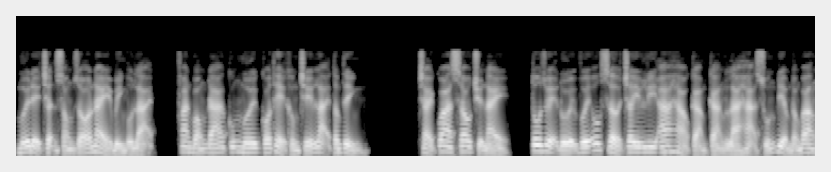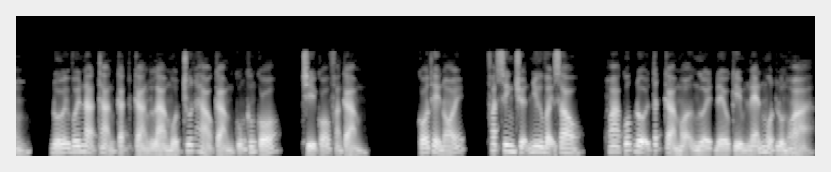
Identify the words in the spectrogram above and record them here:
mới để trận sóng gió này bình ổn lại, fan bóng đá cũng mới có thể khống chế lại tâm tình. Trải qua sau chuyện này, Tô Duệ đối với Ốc Sở A hảo cảm càng là hạ xuống điểm đóng băng, đối với nạt thản cặt càng là một chút hảo cảm cũng không có, chỉ có phản cảm. Có thể nói, phát sinh chuyện như vậy sau, Hoa quốc đội tất cả mọi người đều kìm nén một luồng hỏa,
